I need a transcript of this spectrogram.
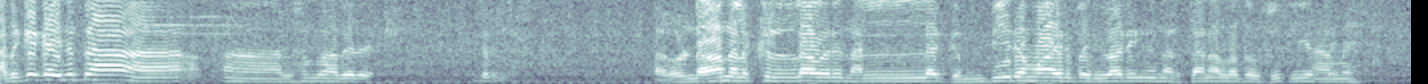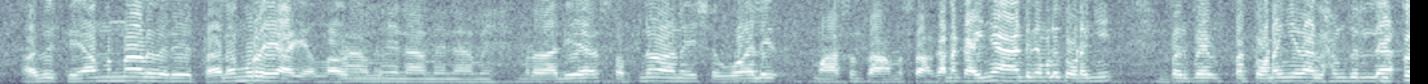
അതൊക്കെ കഴിഞ്ഞിട്ട് ആ അലഹമ്മ അതെ അതെ അതുകൊണ്ട് ആ നിലക്കുള്ള ഒരു നല്ല ഗംഭീരമായ ഒരു പരിപാടി ഇങ്ങ് നടത്താനുള്ള തോഫിക്ക് ചെയ്യട്ടെ. അത് കിയാമന്നാൾ വരെ തലമുറയായി നമ്മുടെ വലിയ സ്വപ്നമാണ് ഷവ്വാൽ മാസം താമസം. കാരണം കഴിഞ്ഞ ആണ്ട് നമ്മൾ തുടങ്ങി തുടങ്ങിയത് അലഹമില്ല ഇപ്പൊ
